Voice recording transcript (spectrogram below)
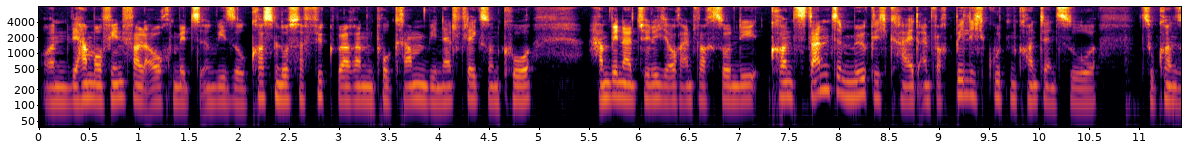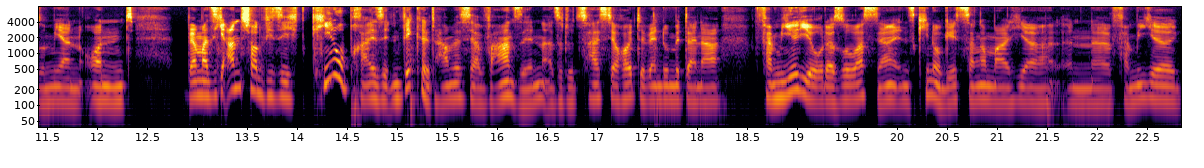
Und wir haben auf jeden Fall auch mit irgendwie so kostenlos verfügbaren Programmen wie Netflix und Co. haben wir natürlich auch einfach so die konstante Möglichkeit, einfach billig guten Content zu, zu konsumieren. Und wenn man sich anschaut, wie sich Kinopreise entwickelt haben, das ist ja Wahnsinn. Also du zahlst ja heute, wenn du mit deiner Familie oder sowas ja, ins Kino gehst, sagen wir mal hier, eine Familie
